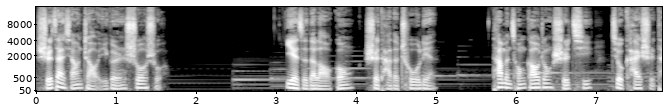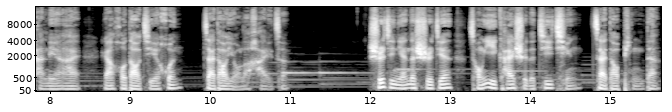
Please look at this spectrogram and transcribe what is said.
实在想找一个人说说。叶子的老公是她的初恋，他们从高中时期就开始谈恋爱，然后到结婚，再到有了孩子，十几年的时间，从一开始的激情再到平淡。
